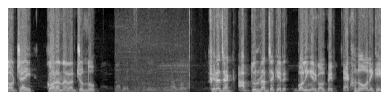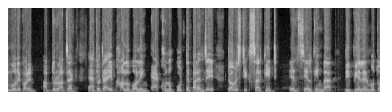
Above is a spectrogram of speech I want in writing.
দরজায় কড়া নাড়ার জন্য। ফেরা যাক আব্দুল রাজ্জাকের বোলিং এর গল্পে। এখনও অনেকেই মনে করেন, আব্দুল রাজ্জাক এতটাই ভালো বোলিং এখনও করতে পারেন যে ডোমেস্টিক সার্কিট এনসিএল কিংবা ডিপিএল এর মতো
